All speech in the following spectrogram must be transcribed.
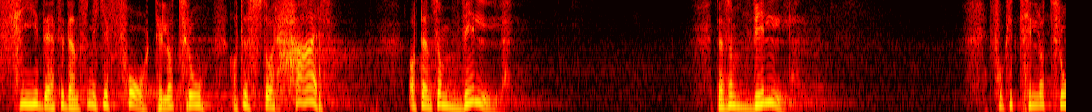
Si det til den som ikke får til å tro at det står her. At den som vil Den som vil får ikke til å tro.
